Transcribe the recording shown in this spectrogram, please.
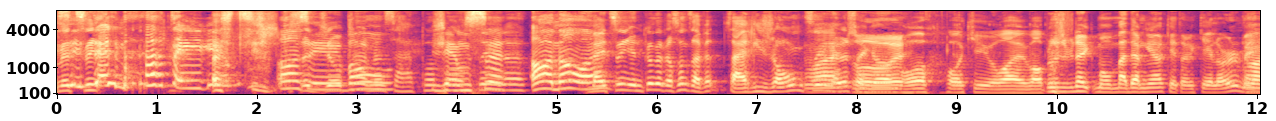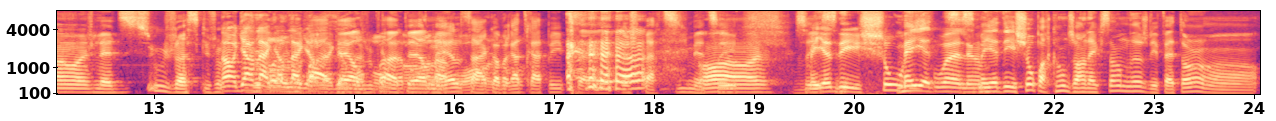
C'est tellement terrible! Asti, cette c'est bon. man, ça a pas J'aime ça. là. Ah non, hein? Ben, tu sais, il y a une couple de personnes, ça a fait, ça a ri jaune, tu sais, Ouais. comme, ouais. oh, ok, ouais. Bon, en plus, je venais avec mon, ma dernière qui est un killer, mais Ouais, ouais. je l'ai dit sous, je, je, je, Non, garde-la, garde-la, perdre, je veux pas la perdre, mais elle, ça a comme rattrapé, puis je suis parti, mais tu sais. Mais il y a c'est- des shows, Mais il y a- fois, là. mais il y a des shows, par contre, Jean-Alexandre, là, je l'ai fait un en,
